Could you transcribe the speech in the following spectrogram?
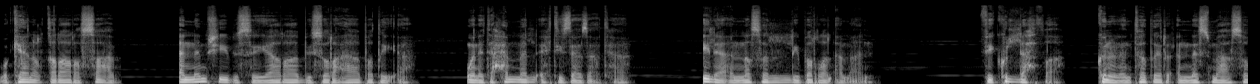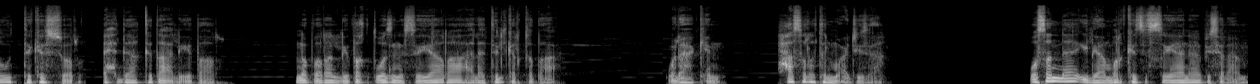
وكان القرار الصعب أن نمشي بالسيارة بسرعة بطيئة ونتحمل اهتزازاتها إلى أن نصل لبر الأمان. في كل لحظة كنا ننتظر أن نسمع صوت تكسر إحدى قطع الإطار نظرا لضغط وزن السيارة على تلك القطع. ولكن حصلت المعجزة. وصلنا إلى مركز الصيانة بسلام.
